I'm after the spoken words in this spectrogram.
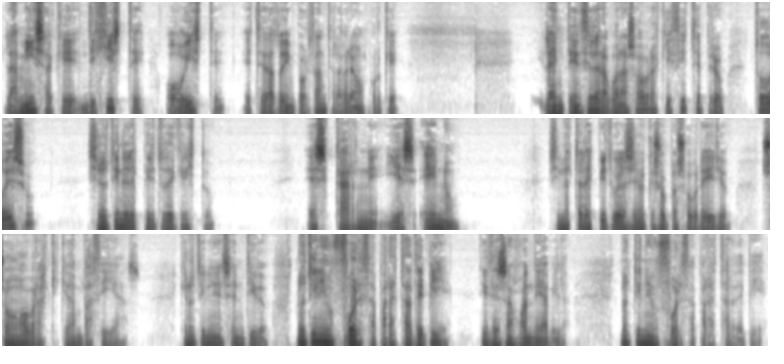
la misa que dijiste o oíste, este dato es importante, ahora veremos por qué, la intención de las buenas obras que hiciste, pero todo eso, si no tiene el Espíritu de Cristo, es carne y es heno. Si no está el Espíritu del Señor que sopla sobre ello, son obras que quedan vacías, que no tienen sentido, no tienen fuerza para estar de pie, dice San Juan de Ávila, no tienen fuerza para estar de pie.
